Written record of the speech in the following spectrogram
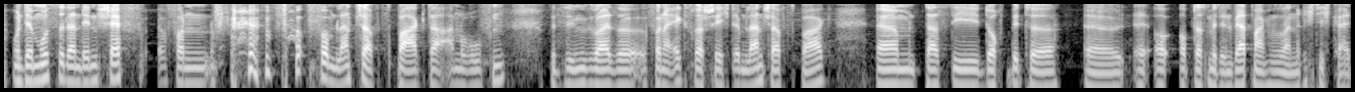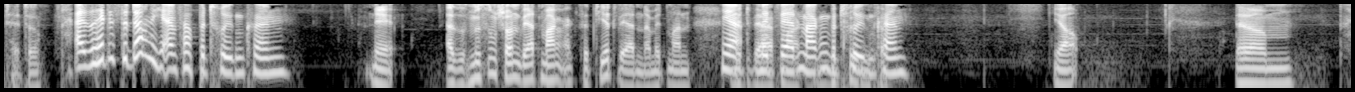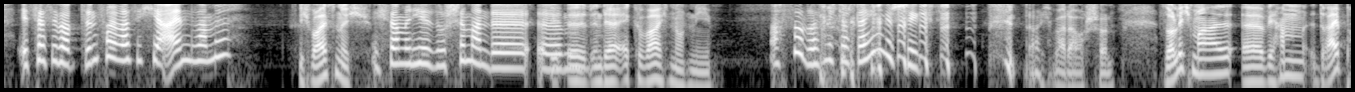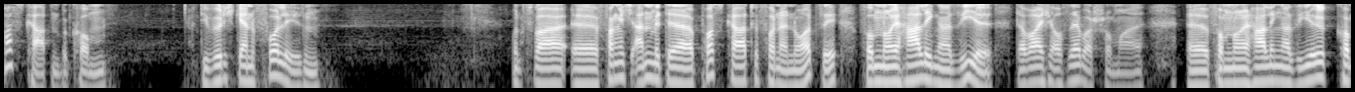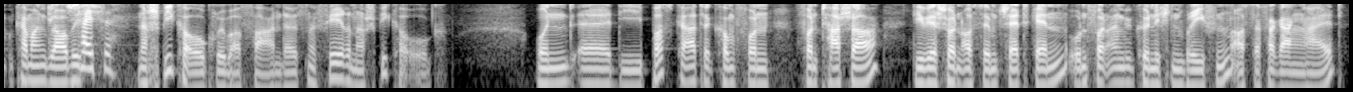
Und der musste dann den Chef von, vom Landschaftspark da anrufen, beziehungsweise von der Extraschicht im Landschaftspark, ähm, dass die doch bitte, äh, äh, ob ob das mit den Wertmarken so eine Richtigkeit hätte. Also hättest du doch nicht einfach betrügen können. Nee. Also es müssen schon Wertmarken akzeptiert werden, damit man Ja, Mit mit Wertmarken Wertmarken, betrügen betrügen kann. Ja. Ähm, Ist das überhaupt sinnvoll, was ich hier einsammle? ich weiß nicht. Ich sammle hier so schimmernde. Ähm, Äh, in der Ecke war ich noch nie. ach so, du hast mich doch dahin geschickt. Ja, ich war da auch schon. Soll ich mal, äh, wir haben drei Postkarten bekommen. Die würde ich gerne vorlesen. Und zwar äh, fange ich an mit der Postkarte von der Nordsee, vom Neuharlinger Siel. Da war ich auch selber schon mal. Äh, vom Neuharlinger Siel kann man, glaube ich, Scheiße. nach Spiekeroog rüberfahren. Da ist eine Fähre nach Spiekeroog. Und äh, die Postkarte kommt von, von Tascha, die wir schon aus dem Chat kennen und von angekündigten Briefen aus der Vergangenheit.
